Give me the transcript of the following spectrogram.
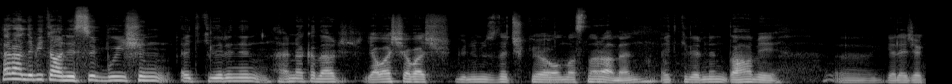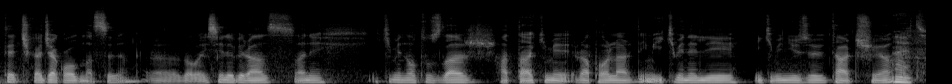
Herhalde bir tanesi bu işin etkilerinin her ne kadar yavaş yavaş günümüzde çıkıyor olmasına rağmen etkilerinin daha bir e, gelecekte çıkacak olması. E, dolayısıyla biraz hani 2030'lar hatta kimi raporlar değil mi 2050 2100'ü tartışıyor. Evet.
